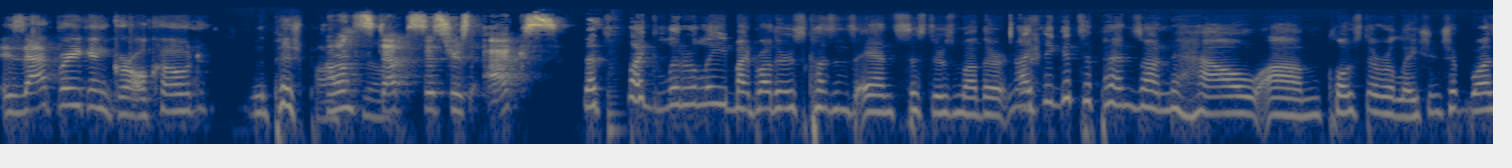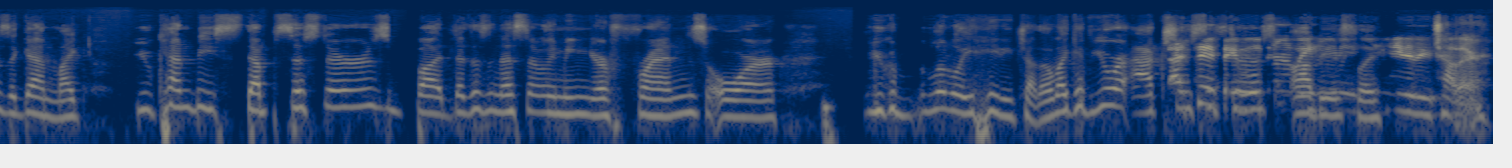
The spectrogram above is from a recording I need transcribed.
Is that breaking girl code? The pish posh. Someone's no. stepsister's ex? That's like literally my brother's cousin's aunt's sister's mother. I think it depends on how um, close their relationship was. Again, like you can be stepsisters, but that doesn't necessarily mean you're friends or you could literally hate each other. Like if you were actually That's it. They sisters, literally obviously. hated each other.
